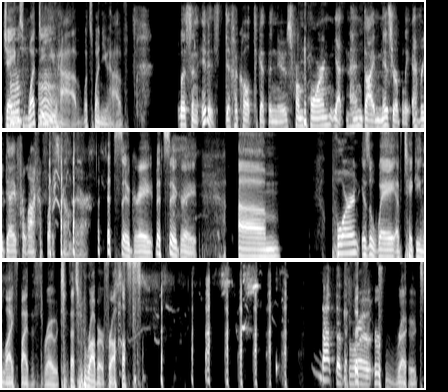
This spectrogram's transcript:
James, what do you Mhm. have? What's one you have? Listen, it is difficult to get the news from porn, yet men die miserably every day for lack of what is found there. That's so great. That's so great. Um porn is a way of taking life by the throat. That's Robert Frost. Not the throat. Throat.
